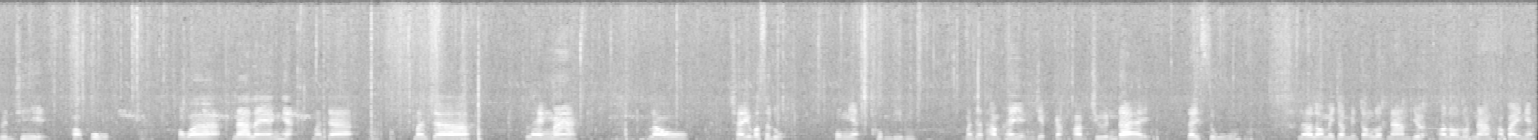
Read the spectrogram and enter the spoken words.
พื้นที่เพาะปลูก เพราะว่าหน้าแล้งเนี่ยมันจะมันจะแรงมาก เราใช้วัสดุพวกเนี้ยคลุมดิน มันจะทำให้เก็บกักความชื้นได้ได้สูง แล้วเราไม่จำเป็นต้องลดน้ำเยอะ พอเราลดน้ำเข้าไปเนี่ย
